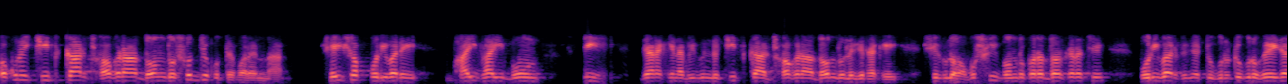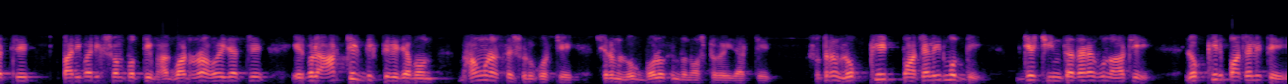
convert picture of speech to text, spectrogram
কখনোই চিৎকার, ঝগড়া, দ্বন্দ্ব সহ্য করতে পারেন না। সেই সব পরিবারে ভাই ভাই, বোন, স্ত্রী যারা কিনা বিভিন্ন চিৎকার, ঝগড়া, দ্বন্দ্ব লেগে থাকে, সেগুলো অবশ্যই বন্ধ করার দরকার আছে। পরিবার ভেঙে টুকরো টুকরো হয়ে যাচ্ছে, পারিবারিক সম্পত্তি ভাগ বাটোয়ারা হয়ে যাচ্ছে, এর ফলে আর্থিক দিক থেকে যেমন ভাঙন আসতে শুরু করছে, সেরকম লোক বলও কিন্তু নষ্ট হয়ে যাচ্ছে। সুতরাং লক্ষ্মীর পাঁচালির মধ্যে যে চিন্তাধারাগুলো আছে, লক্ষ্মীর পাঁচালিতে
